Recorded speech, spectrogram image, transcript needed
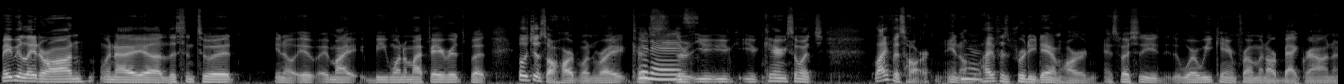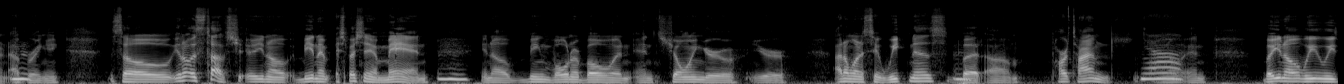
maybe later on when I uh, listen to it, you know, it, it might be one of my favorites. But it was just a hard one, right? Because you, you you're carrying so much. Life is hard. You know, Yeah. life is pretty damn hard, especially where we came from and our background and Mm-hmm. upbringing. So you know, it's tough. You know, being a, especially a man. Mm-hmm. You know, being vulnerable and and showing your your. I don't want to say weakness, but um, hard times. you Mm-hmm. Yeah. know, and but you know, we, we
